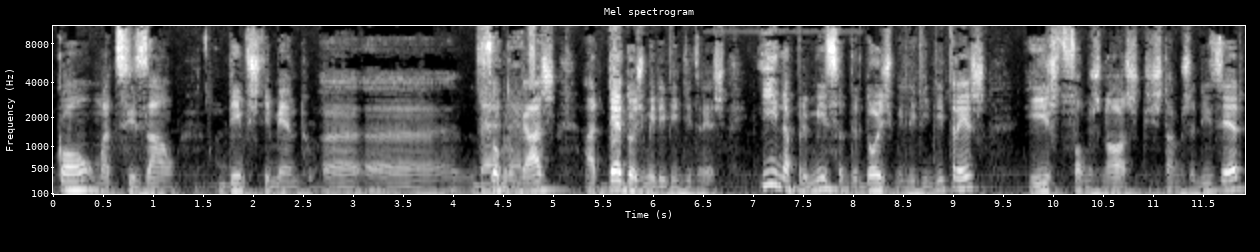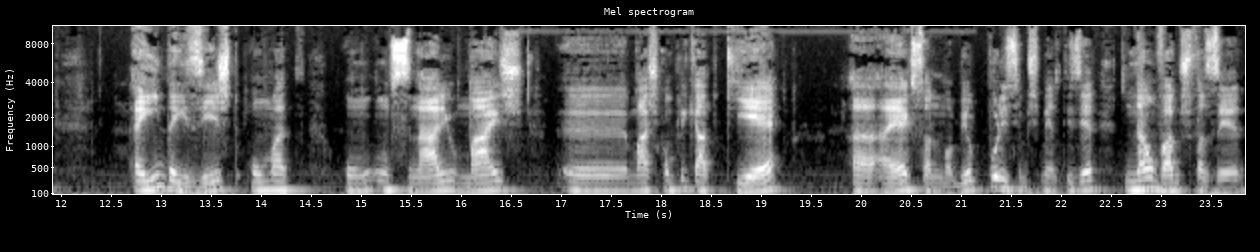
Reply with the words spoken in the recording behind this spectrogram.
com uma decisão de investimento uh, uh, sobre o gás até 2023. E na premissa de 2023, e isto somos nós que estamos a dizer, ainda existe uma, um, um cenário mais, uh, mais complicado, que é a, a ExxonMobil pura e simplesmente dizer não vamos fazer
